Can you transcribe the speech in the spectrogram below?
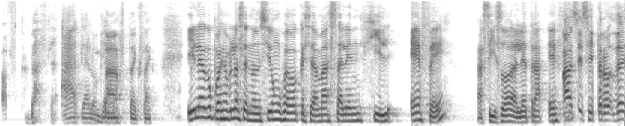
BAFTA. BAFTA. Ah, claro, claro. BAFTA, exacto. Y luego, por ejemplo, se anunció un juego que se llama Silent Hill F, así solo la letra F. Ah, sí, sí, pero de,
